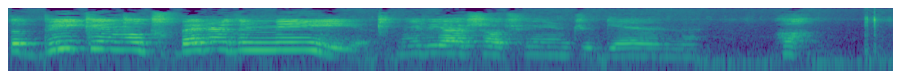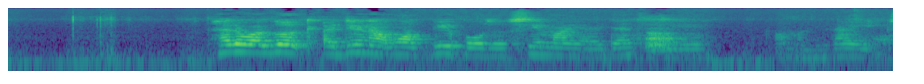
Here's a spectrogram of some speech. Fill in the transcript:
the beacon looks better than me. Maybe I shall change again. Huh. How do I look? I do not want people to see my identity. I'm a knight.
